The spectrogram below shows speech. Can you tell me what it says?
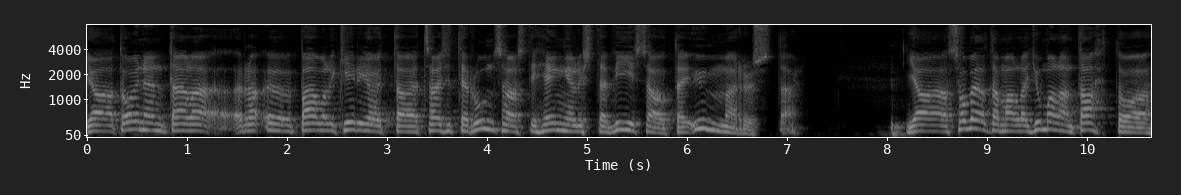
Ja toinen täällä Paavali kirjoittaa, että saisitte runsaasti hengellistä viisautta ja ymmärrystä. Ja soveltamalla Jumalan tahtoa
